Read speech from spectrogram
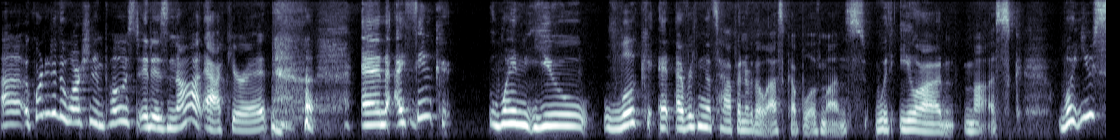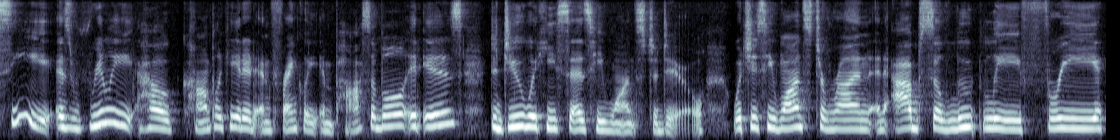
Uh, according to the Washington Post, it is not accurate. and I think when you look at everything that's happened over the last couple of months with Elon Musk, what you see is really how complicated and frankly impossible it is to do what he says he wants to do, which is he wants to run an absolutely free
